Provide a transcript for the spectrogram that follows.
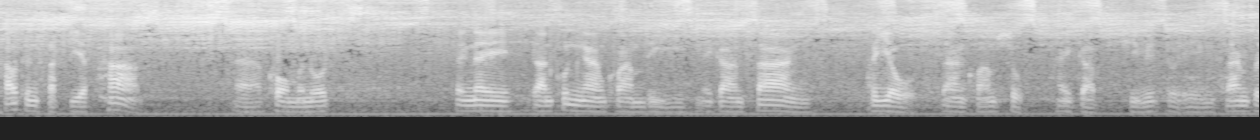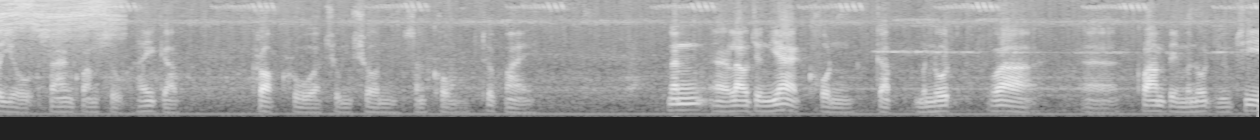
เข้าถึงศักยภาพของมนุษย์ในการคุณงามความดีในการสร้างประโยชน์สร้างความสุขให้กับชีวิตตัวเอง สร้างประโยชน์สร้างความสุขให้กับครอบครัวชุมชน สังคมทั่วไป นั้นเราจึงแยกคนกับมนุษย์ว่าความเป็นมนุษย์อยู่ที่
